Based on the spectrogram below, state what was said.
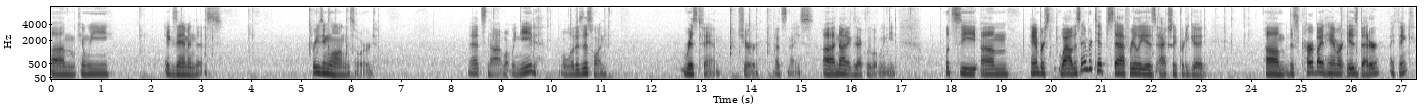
Um, can we examine this? Freezing longsword. That's not what we need. Well, what is this one? Wrist fan. Sure, that's nice. Uh, not exactly what we need. Let's see. Um, amber. Wow, this amber tip staff really is actually pretty good. Um, this carbide hammer is better, I think.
